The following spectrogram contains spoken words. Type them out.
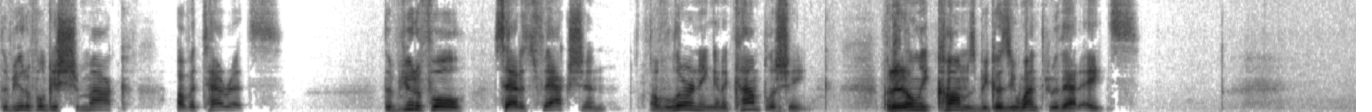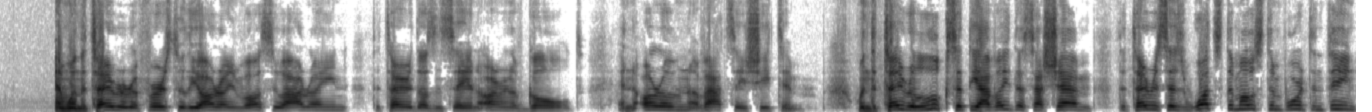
the beautiful geschmack of a teretz, the beautiful satisfaction of learning and accomplishing. But it only comes because you went through that Eitz. And when the Torah refers to the Arain Vasu Arain, the Torah doesn't say an Aron of gold, an Aron of Atzei Shitim. When the Torah looks at the Avodas Hashem, the Torah says, What's the most important thing?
